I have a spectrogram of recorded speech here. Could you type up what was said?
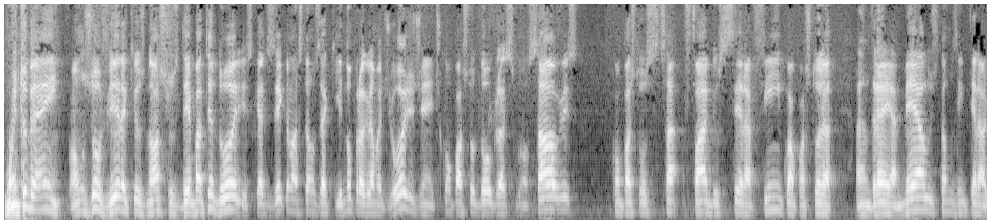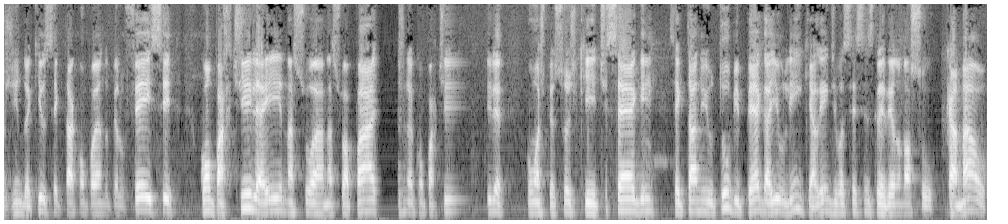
Muito bem, vamos ouvir aqui os nossos debatedores. Quer dizer que nós estamos aqui no programa de hoje, gente, com o pastor Douglas Gonçalves, com o pastor Fábio Serafim, com a pastora Andréia Mello. Estamos interagindo aqui. Você que está acompanhando pelo Face, compartilha aí na sua, na sua página, compartilha com as pessoas que te seguem. Você que está no YouTube, pega aí o link, além de você se inscrever no nosso canal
